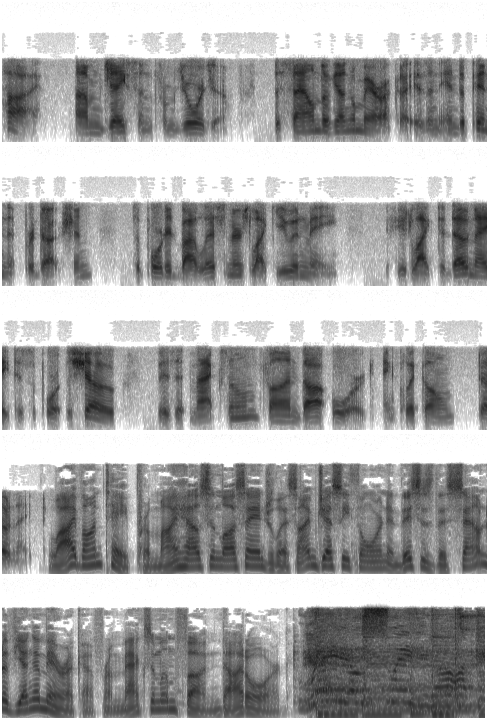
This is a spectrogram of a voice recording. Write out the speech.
Hi, I'm Jason from Georgia. The Sound of Young America is an independent production supported by listeners like you and me. If you'd like to donate to support the show, visit MaximumFun.org and click on Donate. Live on tape from my house in Los Angeles, I'm Jesse Thorne, and this is the Sound of Young America from MaximumFun.org. Radio sweetheart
